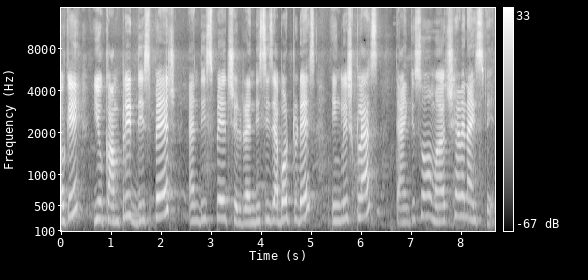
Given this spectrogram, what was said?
okay? You complete this page and this page children. This is about today's english class. Thank you so much. Have a nice day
